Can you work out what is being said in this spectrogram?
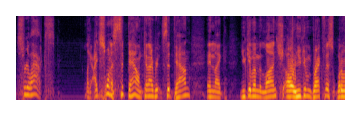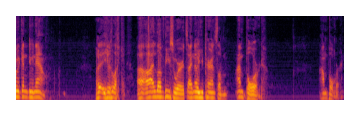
Just relax. Like, I just want to sit down. Can I re- sit down? And like, you give them lunch or you give them breakfast. What are we going to do now? Uh, you're like, uh, I love these words. I know you parents love them. I'm bored. I'm bored.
